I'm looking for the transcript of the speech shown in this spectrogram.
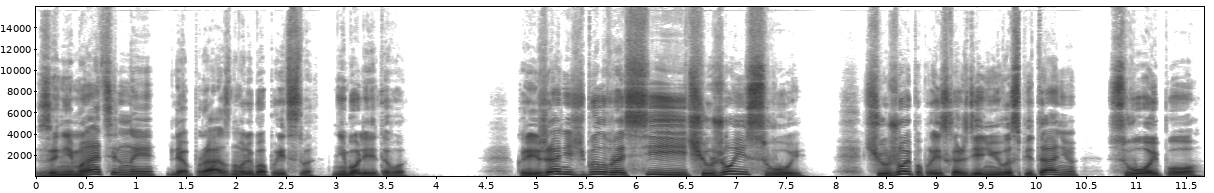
занимательные для праздного любопытства, не более того. Крижанич был в России чужой и свой, чужой по происхождению и воспитанию, свой по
